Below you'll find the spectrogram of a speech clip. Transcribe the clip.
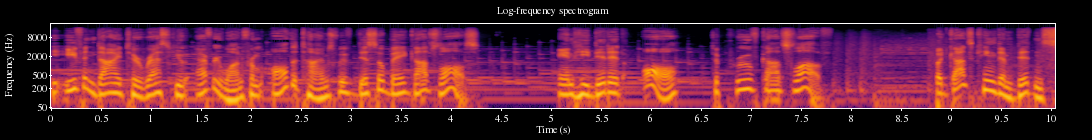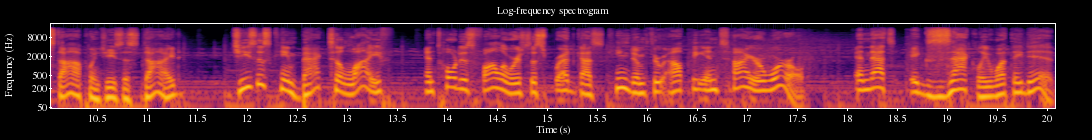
He even died to rescue everyone from all the times we've disobeyed God's laws. And he did it all to prove God's love. But God's kingdom didn't stop when Jesus died. Jesus came back to life and told his followers to spread God's kingdom throughout the entire world. And that's exactly what they did.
